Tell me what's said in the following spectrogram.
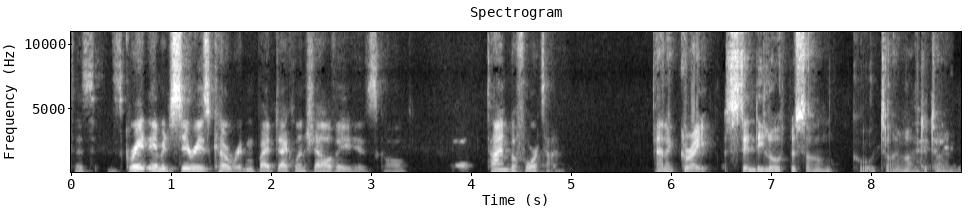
This, this great image series co-written by Declan Shalvey is called Time Before Time. and a great Cyndi Lauper song called Time After Time.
